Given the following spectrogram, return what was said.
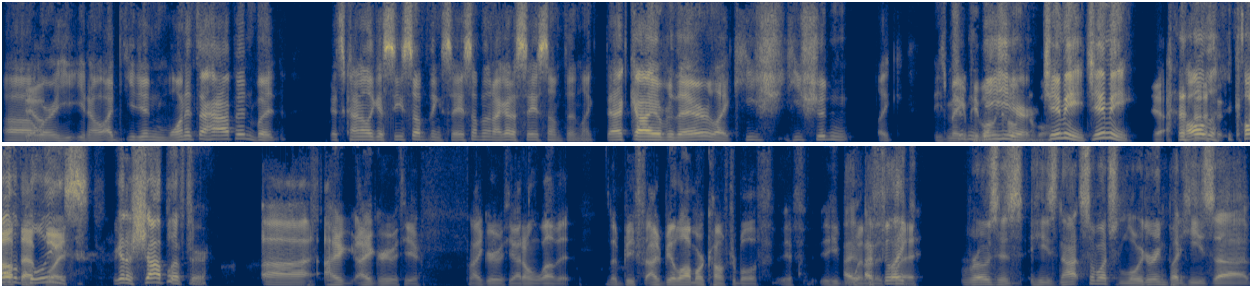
uh, Yeah. where he, you know, I, you didn't want it to happen, but it's kind of like a see something, say something. I got to say something. Like that guy over there, like he sh- he shouldn't like He's making people be here. uncomfortable. Jimmy, Jimmy, Yeah. call the call the police. We got a shoplifter. Uh, I I agree with you. I agree with you. I don't love it. I'd be I'd be a lot more comfortable if if he I, went I on his feel way. like Rose is he's not so much loitering, but he's uh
